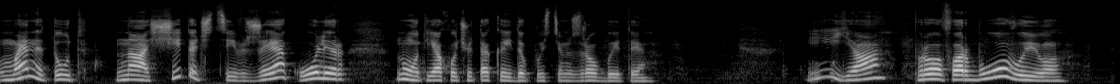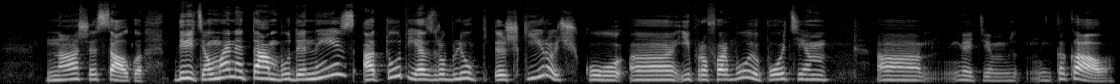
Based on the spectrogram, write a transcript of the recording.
у мене тут на щіточці вже колір. Ну, от я хочу такий, допустимо, зробити. І я профарбовую наше салко. Дивіться, у мене там буде низ, а тут я зроблю е, шкірочку е, і профарбую потім е, етім, какао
